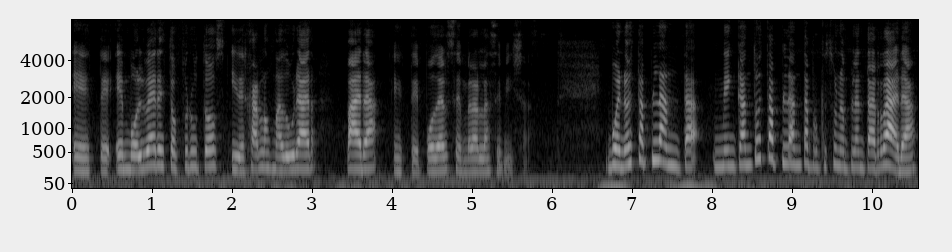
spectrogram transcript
este, envolver estos frutos y dejarlos madurar para este, poder sembrar las semillas. Bueno, esta planta, me encantó esta planta porque es una planta rara,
